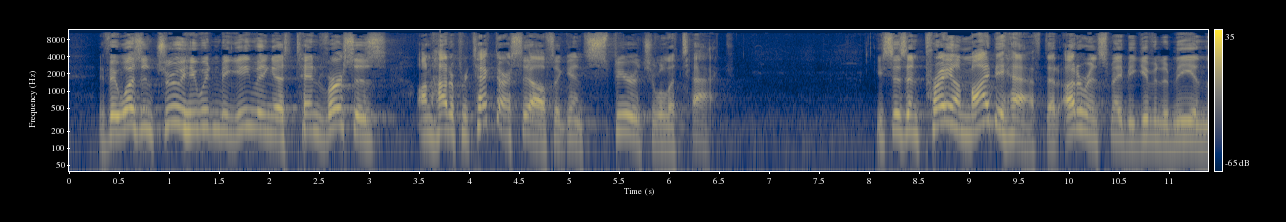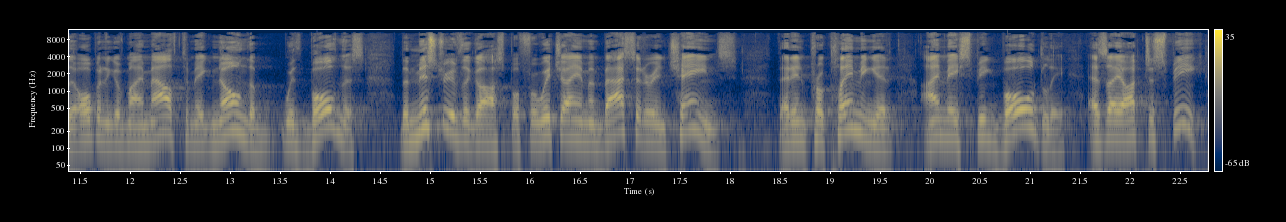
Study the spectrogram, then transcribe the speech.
if it wasn't true, he wouldn't be giving us 10 verses on how to protect ourselves against spiritual attack. He says, and pray on my behalf that utterance may be given to me in the opening of my mouth to make known the, with boldness the mystery of the gospel for which I am ambassador in chains, that in proclaiming it I may speak boldly as I ought to speak.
